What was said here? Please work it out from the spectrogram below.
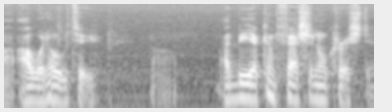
Uh, I would hold to. Uh, I'd be a confessional Christian.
